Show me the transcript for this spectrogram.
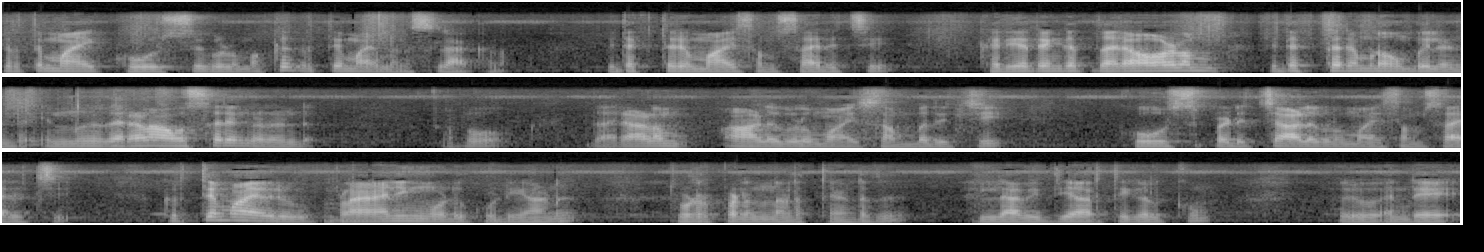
കൃത്യമായ കോഴ്സുകളും ഒക്കെ കൃത്യമായി മനസ്സിലാക്കണം. വിദഗ്ധരുമായി സംസാരിച്ച് കരിയർ രംഗത്ത് ധാരാളം വിദഗ്ധർ നമ്മുടെ മുമ്പിലുണ്ട്. ഇന്ന് ധാരാളം അവസരങ്ങളുണ്ട്. അപ്പോൾ ധാരാളം ആളുകളുമായി സംവദിച്ച് കോഴ്സ് പഠിച്ച ആളുകളുമായി സംസാരിച്ച് കൃത്യമായ ഒരു പ്ലാനിങ്ങോട് കൂടിയാണ് തുടർപ്പഠനം നടത്തേണ്ടത്. എല്ലാ വിദ്യാർത്ഥികൾക്കും ഒരു എന്റെ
